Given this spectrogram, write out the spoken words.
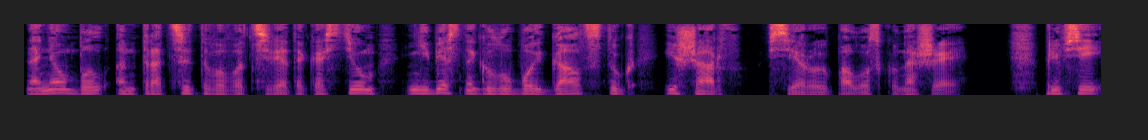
На нем был антрацитового цвета костюм, небесно-голубой галстук и шарф в серую полоску на шее. При всей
